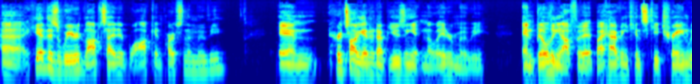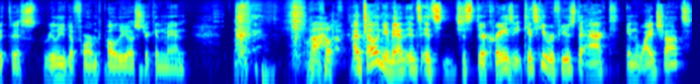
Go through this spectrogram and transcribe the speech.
Uh, he had this weird lopsided walk in parts of the movie, and Herzog ended up using it in a later movie and building off of it by having Kinski train with this really deformed polio stricken man. wow. I'm telling you, man, it's it's just they're crazy. Kinski refused to act in wide shots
